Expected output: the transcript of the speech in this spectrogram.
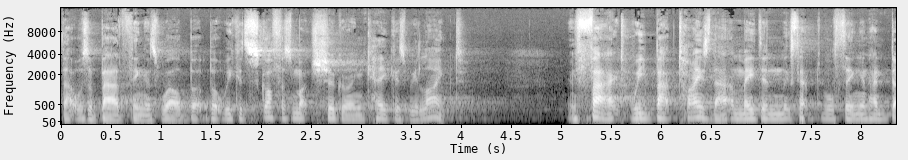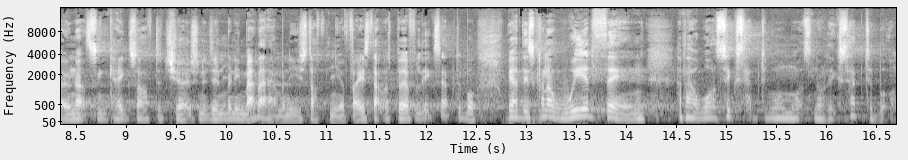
that was a bad thing as well, but, but we could scoff as much sugar and cake as we liked. In fact, we baptized that and made it an acceptable thing and had donuts and cakes after church, and it didn't really matter how many you stuffed in your face, that was perfectly acceptable. We had this kind of weird thing about what's acceptable and what's not acceptable.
